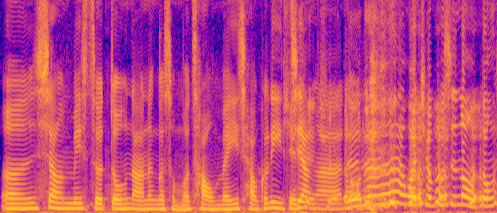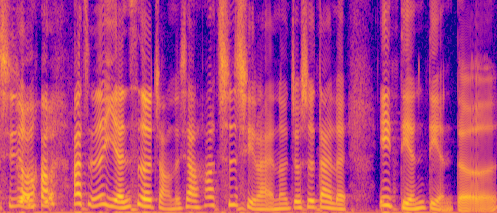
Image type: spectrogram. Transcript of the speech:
嗯，像 Mr. Dona 那个什么草莓巧克力酱啊，对对，它 完全不是那种东西就，它它只是颜色长得像，它吃起来呢就是带了一点点的、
